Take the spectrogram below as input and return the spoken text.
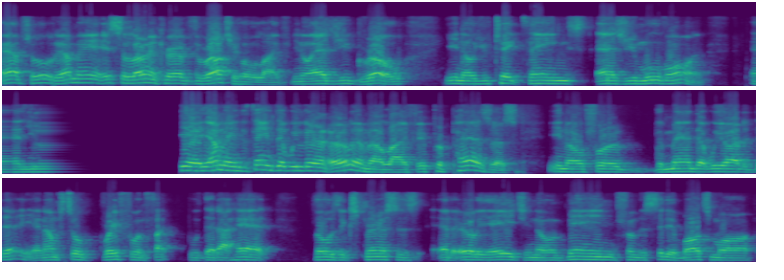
Absolutely. I mean it's a learning curve throughout your whole life. You know as you grow you know you take things as you move on. And you yeah i mean the things that we learn early in our life it prepares us you know, for the man that we are today. And I'm so grateful and thankful that I had those experiences at an early age, you know, and being from the city of Baltimore,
